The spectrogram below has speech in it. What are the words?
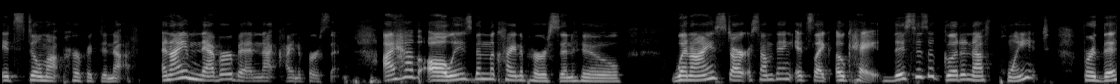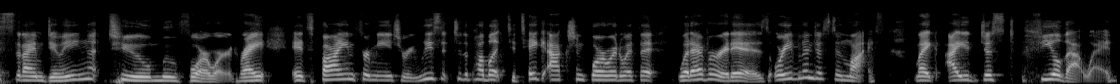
it's still not perfect enough. And I have never been that kind of person. I have always been the kind of person who when I start something, it's like, okay, this is a good enough point for this that I'm doing to move forward, right? It's fine for me to release it to the public, to take action forward with it, whatever it is, or even just in life. Like I just feel that way.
